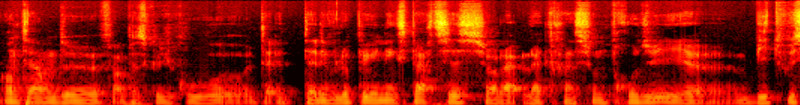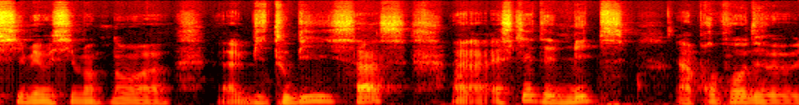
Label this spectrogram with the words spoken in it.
en termes de, parce que du coup, tu as, développé une expertise sur la, création de produits B2C, mais aussi maintenant B2B, SaaS. Est-ce qu'il y a des mythes à propos de,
